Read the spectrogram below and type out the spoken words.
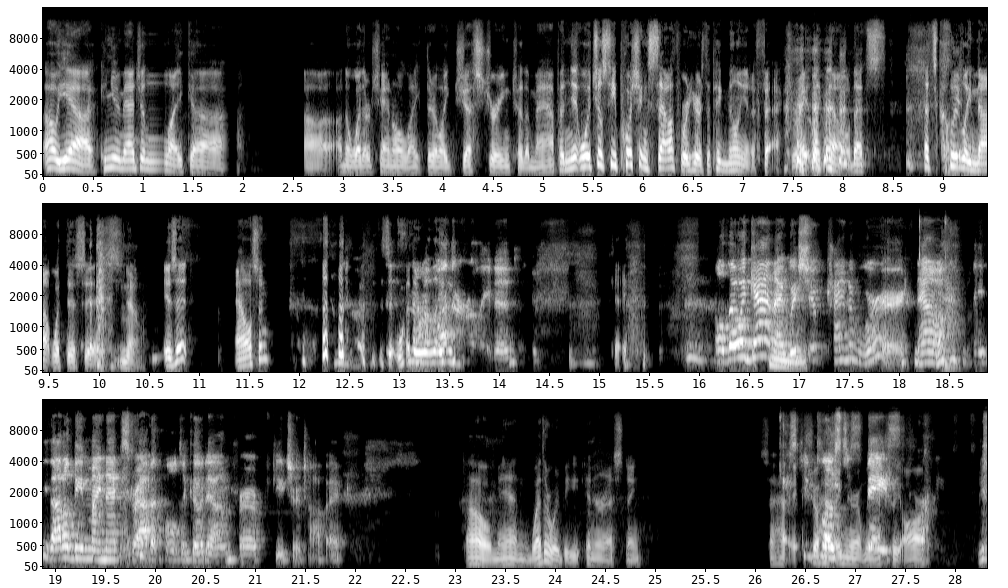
Oh yeah. Can you imagine like uh, uh, on the Weather Channel, like they're like gesturing to the map, and what you'll see pushing southward here is the Pygmalion effect, right? Like no, that's that's clearly not what this is. No, Is it, Allison? is it weather related? weather related. Okay. Although again, I Hmm. wish it kind of were. Now maybe that'll be my next rabbit hole to go down for a future topic. Oh man, weather would be interesting. So how, too show how close to ignorant we actually are. it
